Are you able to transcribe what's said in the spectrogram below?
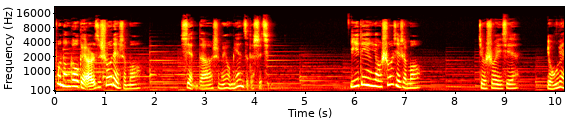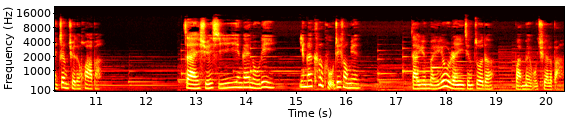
不能够给儿子说点什么，显得是没有面子的事情。一定要说些什么，就说一些永远正确的话吧。在学习应该努力、应该刻苦这方面，大约没有人已经做得完美无缺了吧。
